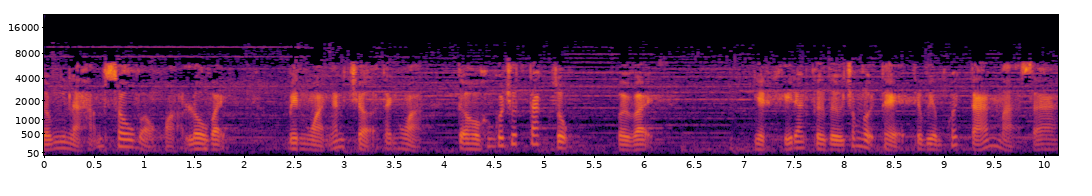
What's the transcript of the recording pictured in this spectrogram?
giống như là hãm sâu vào hỏa lô vậy. Bên ngoài ngăn trở thanh hỏa, tựa hồ không có chút tác dụng. Bởi vậy, nhiệt khí đang từ từ trong nội thể tiêu viêm khuếch tán mà ra.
